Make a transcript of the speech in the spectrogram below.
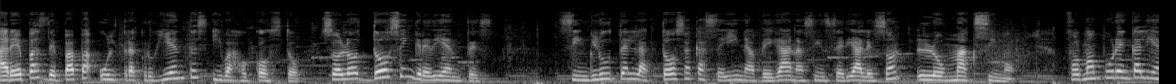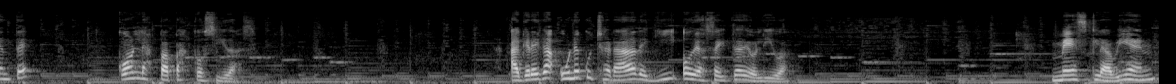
Arepas de papa ultra crujientes y bajo costo. Solo dos ingredientes. Sin gluten, lactosa, caseína, vegana, sin cereales, son lo máximo. Forma un puré en caliente con las papas cocidas. Agrega una cucharada de ghee o de aceite de oliva. Mezcla bien.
